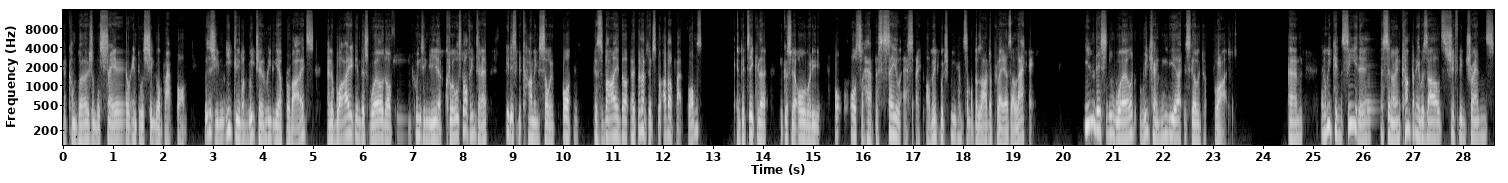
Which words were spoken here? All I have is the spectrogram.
the conversion, the sale into a single platform. This is uniquely what retail media provides and why in this world of increasingly a closed off internet, it is becoming so important is by the alternatives to other platforms, in particular, because they already also have the sale aspect of it, which even some of the larger players are lacking. In this new world, retail media is going to thrive. Um, and we can see this, you know, in company results, shifting trends,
